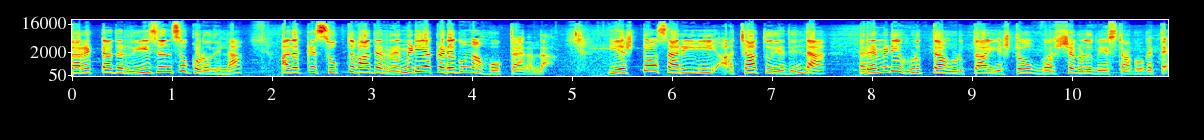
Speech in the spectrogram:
ಕರೆಕ್ಟಾದ ರೀಸನ್ಸು ಕೊಡೋದಿಲ್ಲ. ಅದಕ್ಕೆ ಸೂಕ್ತವಾದ ರೆಮಿಡಿಯ ಕಡೆಗೂ ನಾವು ಹೋಗ್ತಾ ಇರಲ್ಲ. ಎಷ್ಟೋ ಸಾರಿ ಈ ಅಚಾತುರ್ಯದಿಂದ ರೆಮಿಡಿ ಹುಡುಕ್ತಾ ಹುಡುಕ್ತಾ ಎಷ್ಟೋ ವರ್ಷಗಳು ವೇಸ್ಟ್ ಆಗೋಗುತ್ತೆ.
